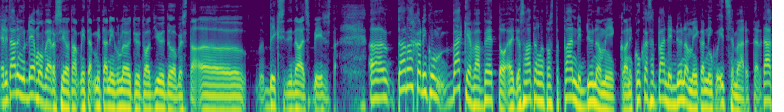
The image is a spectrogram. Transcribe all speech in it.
Eli tää on niinku demoversiota, mitä, mitä niinku löytyy tuolta YouTubesta, uh, Big City Nights-biisistä. Uh, tää on aika niinku väkevä veto, että jos ajatellaan tuosta bändin dynamiikkaa, niin kuka se bändin dynamiikan niinku itse määrittelee? Tää,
